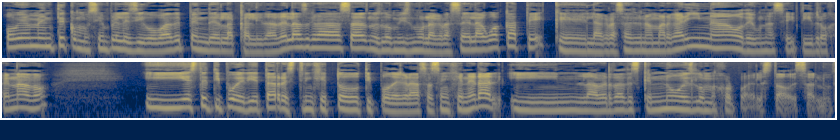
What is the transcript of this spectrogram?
Obviamente, como siempre les digo, va a depender la calidad de las grasas, no es lo mismo la grasa del aguacate que la grasa de una margarina o de un aceite hidrogenado. Y este tipo de dieta restringe todo tipo de grasas en general y la verdad es que no es lo mejor para el estado de salud.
